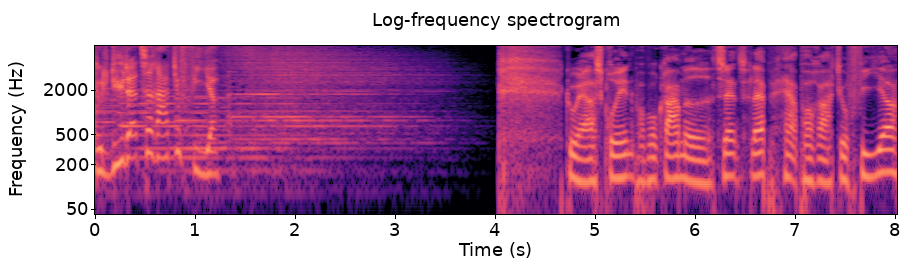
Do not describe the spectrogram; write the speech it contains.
Du lytter til Radio 4. Du er skruet ind på programmet Talent Lab her på Radio 4,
